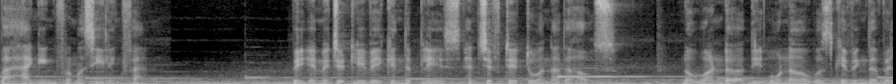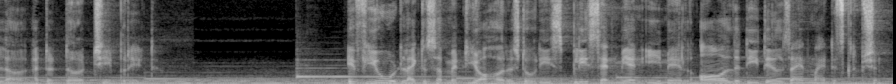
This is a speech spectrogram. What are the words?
by hanging from a ceiling fan. We immediately vacated the place and shifted to another house. No wonder the owner was giving the villa at a dirt cheap rate. If you would like to submit your horror stories, please send me an email. All the details are in my description.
